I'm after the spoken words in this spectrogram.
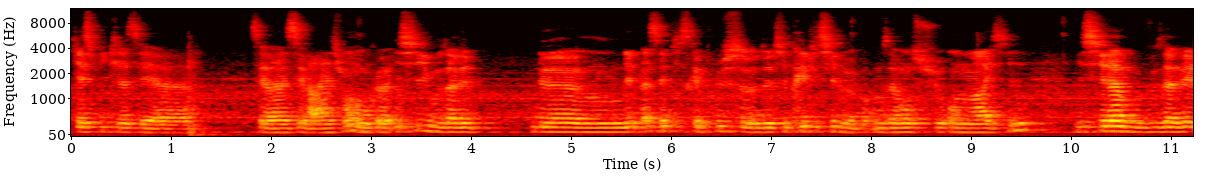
qui explique ces, euh, euh, ces, variations. Donc euh, ici, vous avez les placettes qui seraient plus de type répétible, comme nous avons sur en noir ici. Ici, là, vous avez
